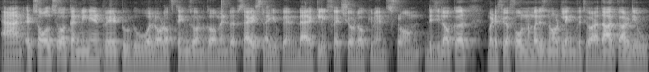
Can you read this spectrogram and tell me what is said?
And it's also a convenient way to do a lot of things on government websites. Like you can directly fetch your documents from digilocker. But if your phone number is not linked with your aadhaar card you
